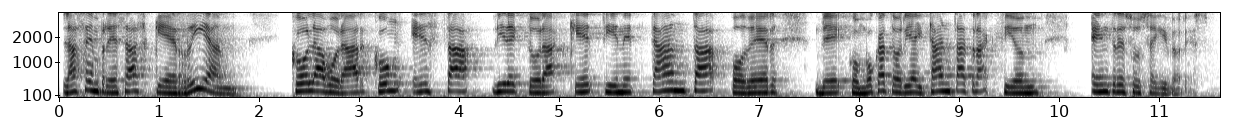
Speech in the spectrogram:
las empresas querrían colaborar con esta directora que tiene tanta poder de convocatoria y tanta atracción entre sus seguidores.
